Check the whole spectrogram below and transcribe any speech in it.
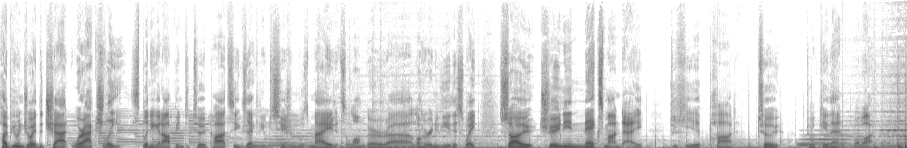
Hope you enjoyed the chat. We're actually splitting it up into two parts. The executive decision was made. It's a longer, uh, longer interview this week. So tune in next Monday to hear part two. Talk to you then. Bye bye.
